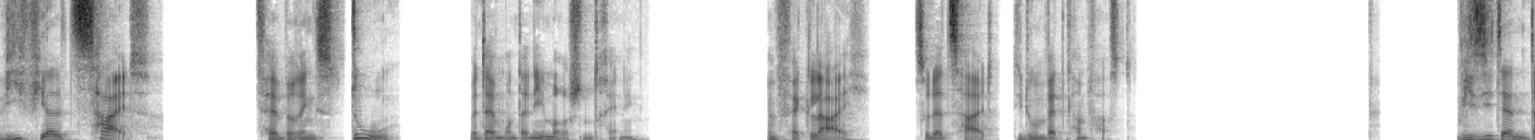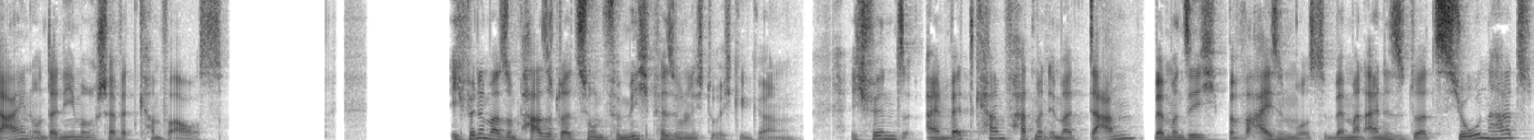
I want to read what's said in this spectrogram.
wie viel Zeit verbringst du mit deinem unternehmerischen Training im Vergleich zu der Zeit, die du im Wettkampf hast. Wie sieht denn dein unternehmerischer Wettkampf aus? Ich bin immer so ein paar Situationen für mich persönlich durchgegangen. Ich finde, ein Wettkampf hat man immer dann, wenn man sich beweisen muss, wenn man eine Situation hat,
